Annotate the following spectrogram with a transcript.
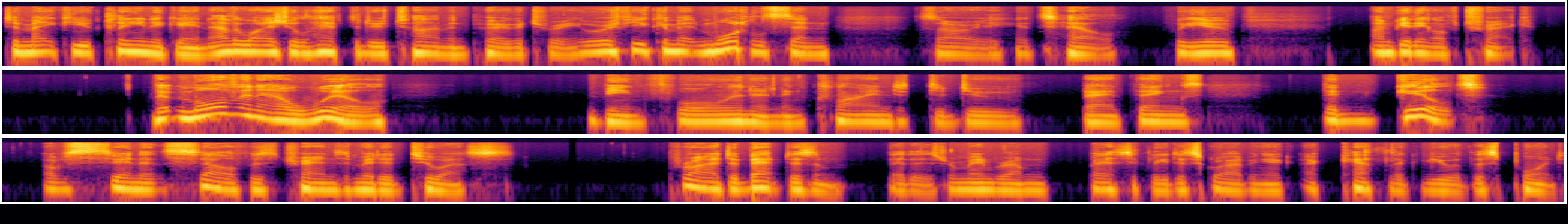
to make you clean again. Otherwise, you'll have to do time in purgatory. Or if you commit mortal sin, sorry, it's hell for you. I'm getting off track. But more than our will, being fallen and inclined to do bad things, the guilt of sin itself is transmitted to us prior to baptism, that is. Remember, I'm basically describing a, a Catholic view at this point.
